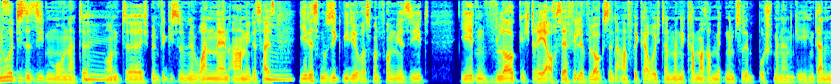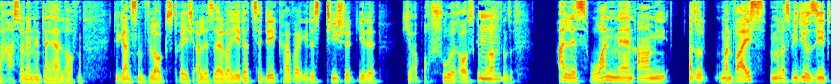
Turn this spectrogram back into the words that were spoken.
nur diese sieben Monate. Mhm. Und äh, ich bin wirklich so eine One-Man-Army. Das heißt, mhm. jedes Musikvideo, was man von mir sieht, jeden Vlog, ich drehe auch sehr viele Vlogs in Afrika, wo ich dann meine Kamera mitnehme, zu den Buschmännern gehe, hinter Nashörnern hinterherlaufen die ganzen Vlogs drehe ich alles selber. Jeder CD-Cover, jedes T-Shirt, jede, ich habe auch Schuhe rausgebracht Mhm. und so. Alles One-Man-Army. Also man weiß, wenn man das Video sieht,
